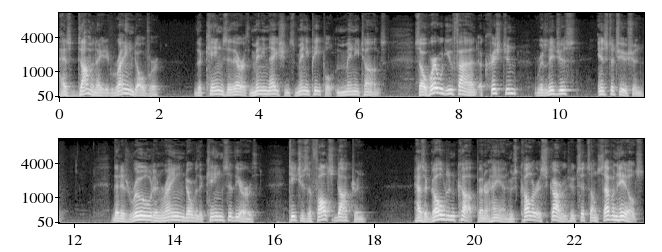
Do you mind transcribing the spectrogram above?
has dominated, reigned over the kings of the earth, many nations, many people, many tongues. So, where would you find a Christian religious institution that is ruled and reigned over the kings of the earth, teaches a false doctrine, has a golden cup in her hand, whose color is scarlet, who sits on seven hills,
